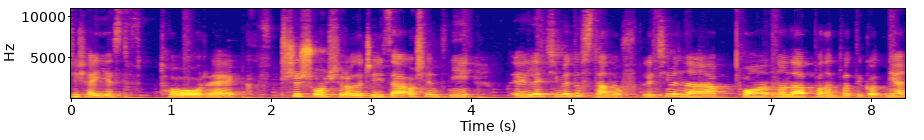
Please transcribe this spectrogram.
dzisiaj jest wtorek, w przyszłą środę, czyli za 8 dni y, lecimy do Stanów. Lecimy na, po, no, na ponad dwa tygodnie.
